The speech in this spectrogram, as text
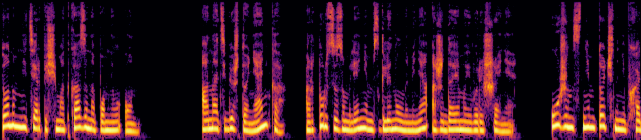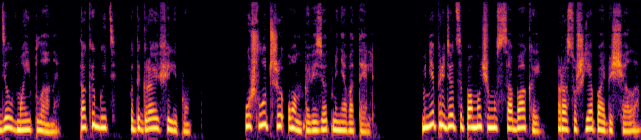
Тоном, нетерпящим отказа, напомнил он. «Она тебе что, нянька?» Артур с изумлением взглянул на меня, ожидая моего решения. Ужин с ним точно не входил в мои планы. Так и быть, подыграю Филиппу. Уж лучше он повезет меня в отель. Мне придется помочь ему с собакой, раз уж я пообещала.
